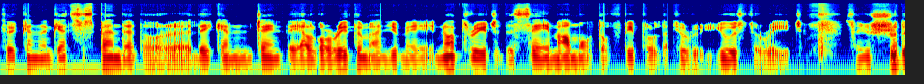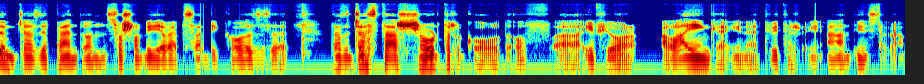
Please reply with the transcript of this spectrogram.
So you can get suspended or uh, they can change the algorithm and you may not reach the same amount of people that you used to reach. So you shouldn't just depend on social media website because uh, that's just a shorter goal of if you are lying in twitter and instagram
